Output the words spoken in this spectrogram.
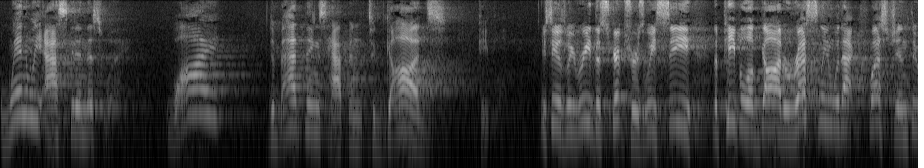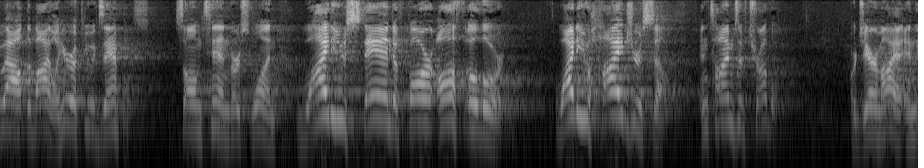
when we ask it in this way Why do bad things happen to God's people? You see, as we read the scriptures, we see the people of God wrestling with that question throughout the Bible. Here are a few examples Psalm 10, verse 1 Why do you stand afar off, O Lord? Why do you hide yourself in times of trouble? Or Jeremiah in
